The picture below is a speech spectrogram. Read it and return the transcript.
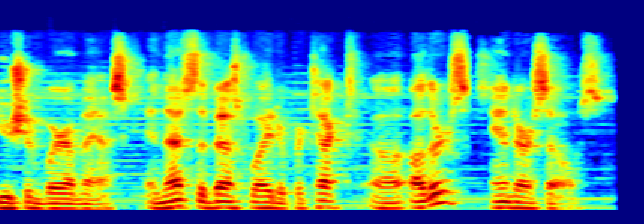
you should wear a mask. And that's the best way to protect uh, others and ourselves.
